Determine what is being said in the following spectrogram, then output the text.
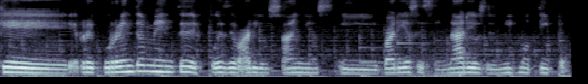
que recurrentemente, después de varios años y varios escenarios del mismo tipo,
